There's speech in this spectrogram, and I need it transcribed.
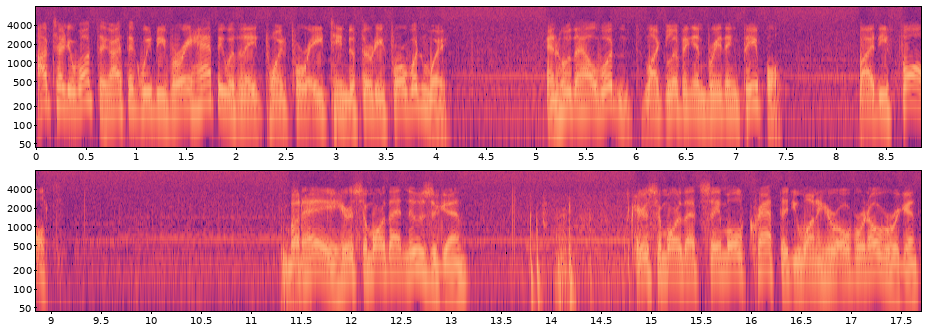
I'll tell you one thing. I think we'd be very happy with an 8.4, 18 to 34, wouldn't we? And who the hell wouldn't? Like living and breathing people. By default. But hey, here's some more of that news again. Here's some more of that same old crap that you want to hear over and over again.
